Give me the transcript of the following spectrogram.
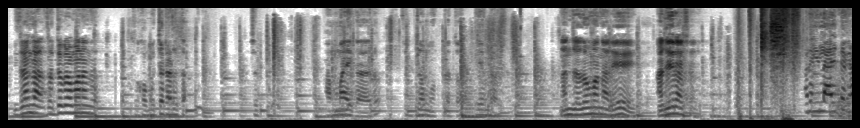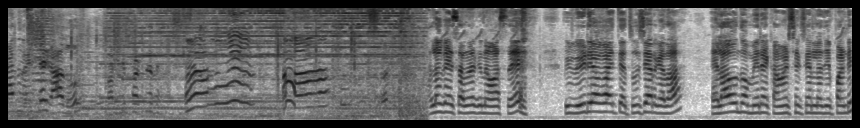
నిజంగా సత్య ప్రమాణంగా. ఒక ముచ్చట అడుగుతా. చెప్పు. అమ్మాయి గారు శుద్ధ ముక్కతో ఏం రాశారు? నన్ను చదవమన్నారే అదే రాశారు. అరే ఇలా అయితే కాదు. అయితే కాదు. పట్టి పట్టదు హలో గైస్ అందరికి నమస్తే. ఈ వీడియో అయితే చూశారు కదా? ఎలా ఉందో మీరే కామెంట్ సెక్షన్లో చెప్పండి.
